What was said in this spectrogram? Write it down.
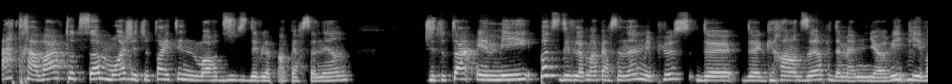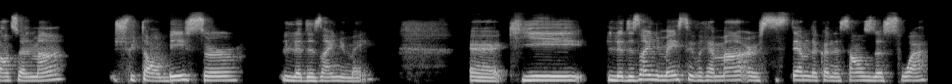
à travers tout ça, moi, j'ai tout le temps été une mordue du développement personnel. J'ai tout le temps aimé, pas du développement personnel, mais plus de, de grandir puis de m'améliorer. Mm-hmm. Puis éventuellement, je suis tombée sur le design humain, euh, qui est le design humain, c'est vraiment un système de connaissance de soi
